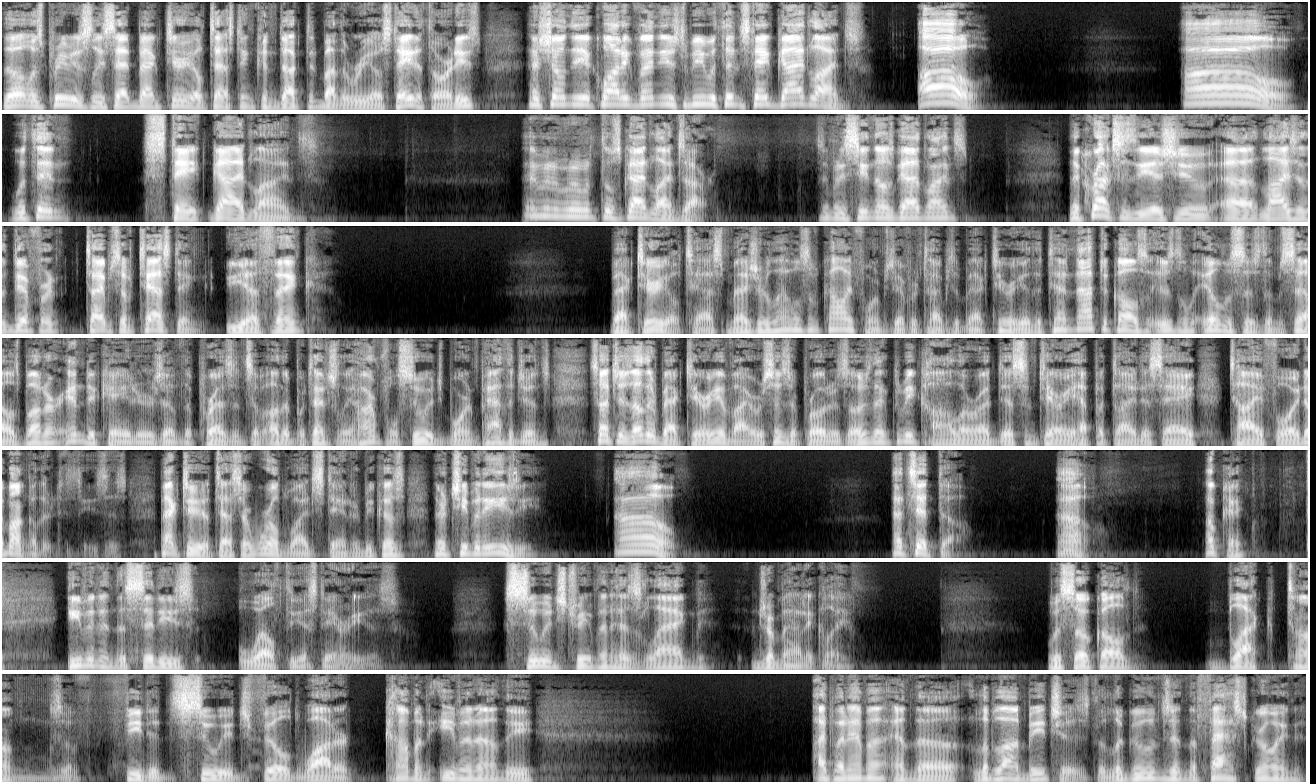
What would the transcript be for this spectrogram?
Though it was previously said bacterial testing conducted by the Rio state authorities has shown the aquatic venues to be within state guidelines. Oh. Oh. Within state guidelines. I don't know what those guidelines are. Has anybody seen those guidelines? The crux of the issue uh, lies in the different types of testing, you think? Bacterial tests measure levels of coliforms, different types of bacteria that tend not to cause illnesses themselves, but are indicators of the presence of other potentially harmful sewage borne pathogens, such as other bacteria, viruses, or protozoas that could be cholera, dysentery, hepatitis A, typhoid, among other diseases. Bacterial tests are worldwide standard because they're cheap and easy. Oh, that's it, though. Oh, okay. Even in the city's wealthiest areas, sewage treatment has lagged dramatically. With so called black tongues of fetid sewage filled water common even on the Ipanema and the Leblon beaches, the lagoons in the fast growing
